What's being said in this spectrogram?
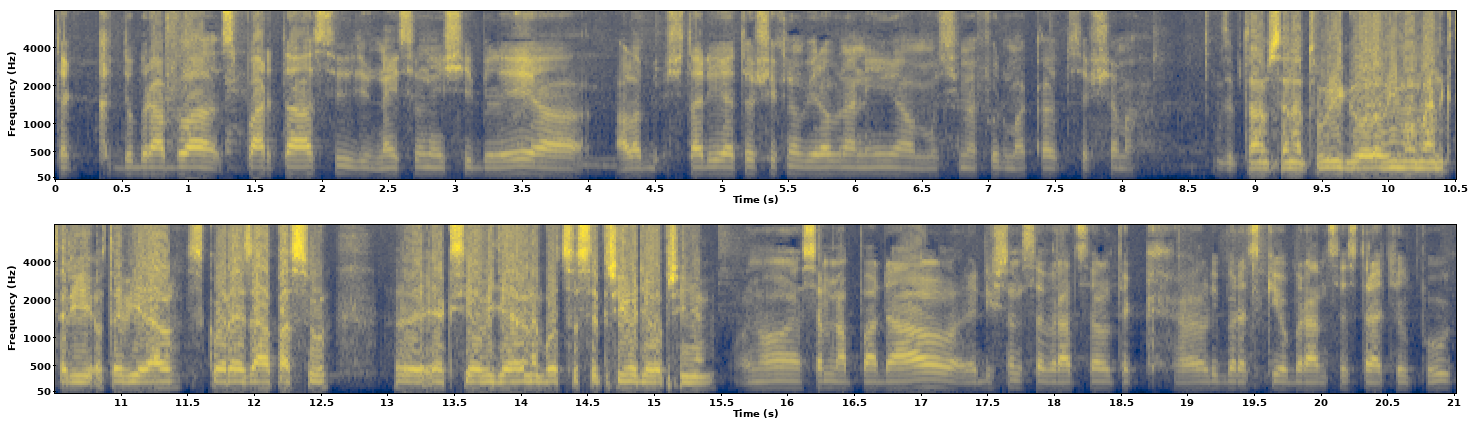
Tak dobrá byla Sparta, asi nejsilnější byli, a, ale tady je to všechno vyrovnaný a musíme furt makat se všema. Zeptám se na tvůj gólový moment, který otevíral skore zápasu. Eh, jak si ho viděl, nebo co se přihodilo při něm? No, já jsem napadal, když jsem se vracel, tak eh, liberecký obránce ztratil puk,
